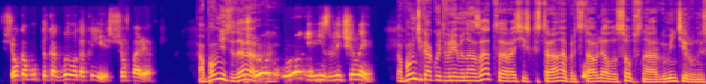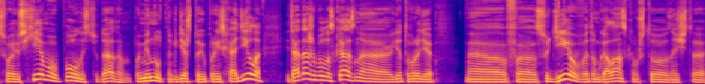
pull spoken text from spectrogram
все как будто как было, так и есть, все в порядке. А помните, да? Уроки, уроки не извлечены. А помните, какое-то время назад российская сторона представляла, собственно, аргументированную свою схему полностью, да, там, поминутно, где что и происходило. И тогда же было сказано где-то вроде в суде, в этом голландском, что, значит, э,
